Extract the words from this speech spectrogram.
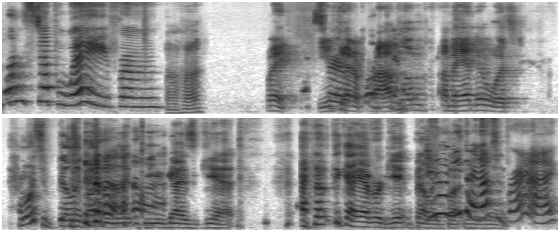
one step away from. uh-huh. Wait, you've got a one problem, Amanda, with How much belly button lint do you guys get? I don't think I ever get I belly don't button either. Not to brag.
